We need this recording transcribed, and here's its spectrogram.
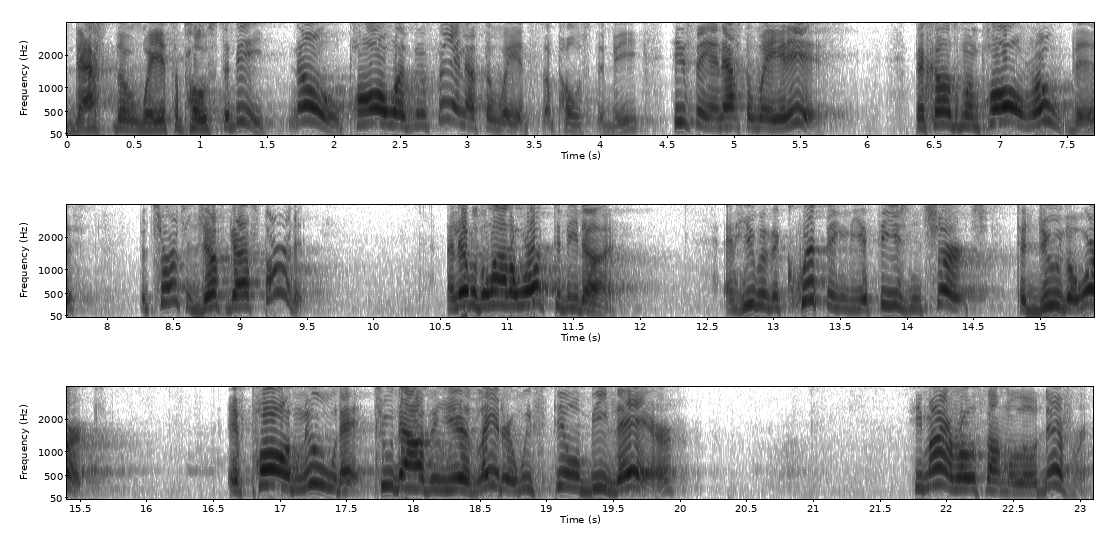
that's the way it's supposed to be. No, Paul wasn't saying that's the way it's supposed to be. He's saying that's the way it is. Because when Paul wrote this, the church had just got started. And there was a lot of work to be done. And he was equipping the Ephesian church to do the work. If Paul knew that 2,000 years later we'd still be there, he might have wrote something a little different.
